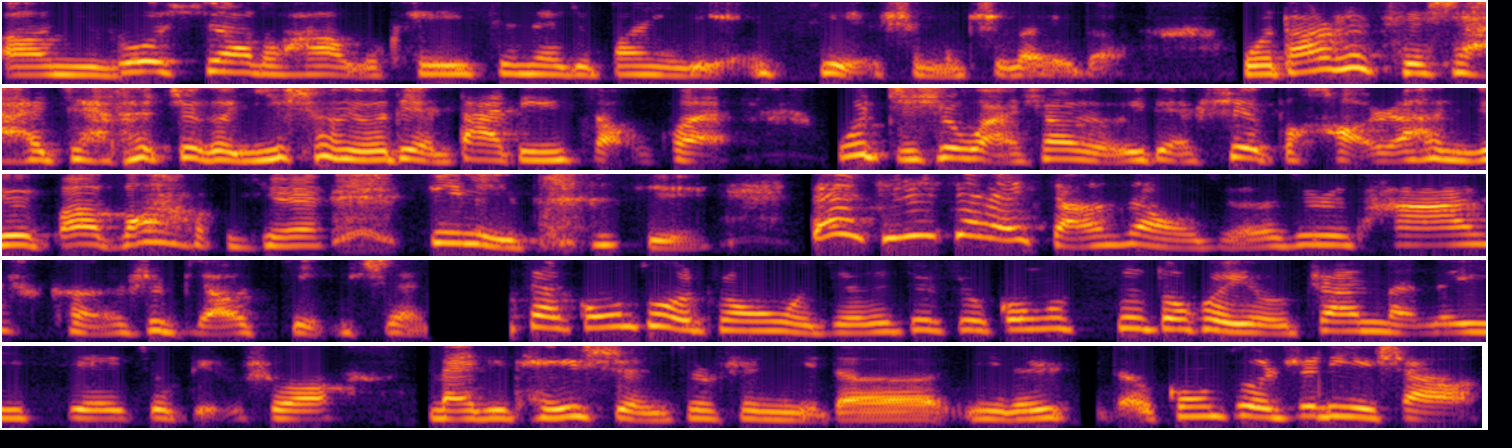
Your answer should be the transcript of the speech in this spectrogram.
啊，你如果需要的话，我可以现在就帮你联系什么之类的。我当时其实还觉得这个医生有点大惊小怪，我只是晚上有一点睡不好，然后你就帮帮我约心理咨询。但是其实现在想想，我觉得就是他可能是比较谨慎。在工作中，我觉得就是公司都会有专门的一些，就比如说 meditation，就是你的你的你的工作日历上，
